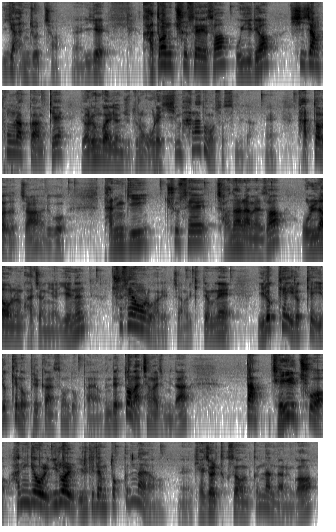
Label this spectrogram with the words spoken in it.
이게 안 좋죠. 예, 이게 가던 추세에서 오히려 시장 폭락과 함께 여름 관련주들은 올해 힘 하나도 못 썼습니다. 예, 다 떨어졌죠. 그리고 단기 추세 전환하면서 올라오는 과정이에요. 얘는 추세형으로 가겠죠. 그렇기 때문에 이렇게 이렇게 이렇게 높일 가능성은 높아요. 근데 또 마찬가지입니다. 딱 제일 추워 한겨울 1월 이렇게 되면 또 끝나요. 예, 계절 특성은 끝난다는 거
